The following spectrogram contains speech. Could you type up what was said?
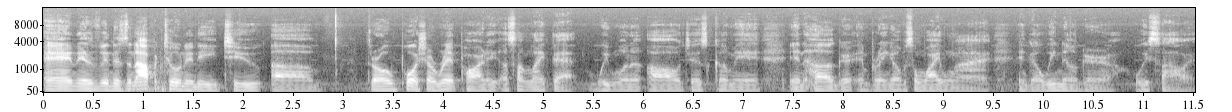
and there's an opportunity to um, throw Porsha a rent party or something like that, we want to all just come in and hug her and bring over some white wine and go, "We know, girl, we saw it,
